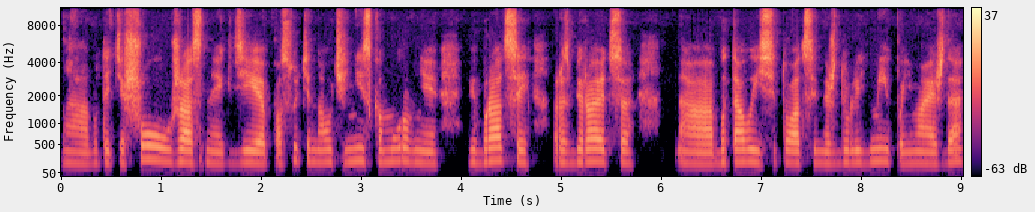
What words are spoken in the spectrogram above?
а, вот эти шоу ужасные, где, по сути, на очень низком уровне вибраций разбираются а, бытовые ситуации между людьми, понимаешь, да,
